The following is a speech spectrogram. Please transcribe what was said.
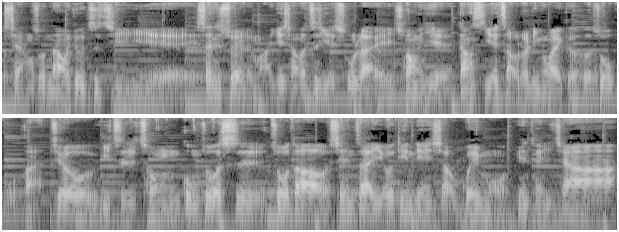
想说，那我就自己也三十岁了嘛，也想说自己也出来创业。当时也找了另外一个合作伙伴，就一直。从工作室做到现在有一点点小规模，变成一家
